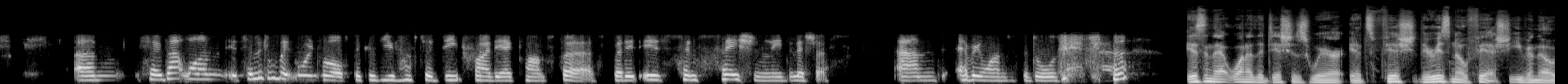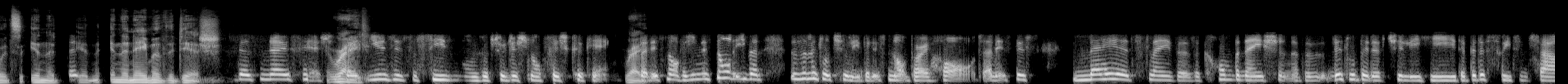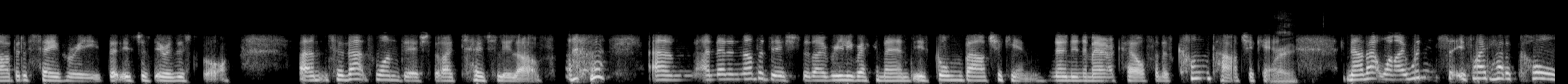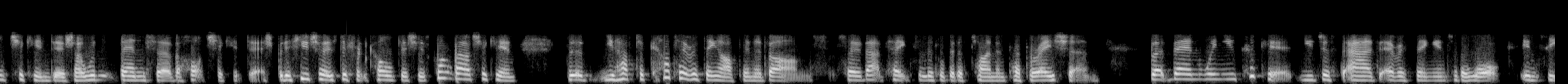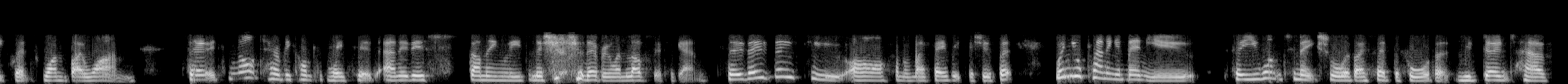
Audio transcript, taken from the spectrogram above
Um, so that one, it's a little bit more involved because you have to deep fry the eggplants first, but it is sensationally delicious, and everyone just adores it. isn't that one of the dishes where it's fish? There is no fish, even though it's in the in, in the name of the dish. There's no fish. Right. it uses the seasonings of traditional fish cooking. Right. But it's not fish, and it's not even. There's a little chili, but it's not very hot, and it's this layered flavors, a combination of a little bit of chili heat, a bit of sweet and sour, a bit of savory that is just irresistible. Um, so that's one dish that I totally love. um, and then another dish that I really recommend is gong bao chicken, known in America often as kung pao chicken. Right. Now that one, I wouldn't. If I'd had a cold chicken dish, I wouldn't then serve a hot chicken dish. But if you chose different cold dishes, gong bao chicken, the, you have to cut everything up in advance, so that takes a little bit of time and preparation. But then when you cook it, you just add everything into the wok in sequence, one by one. So it's not terribly complicated and it is stunningly delicious and everyone loves it again. So those, those two are some of my favorite dishes. But when you're planning a menu, so you want to make sure, as I said before, that you don't have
